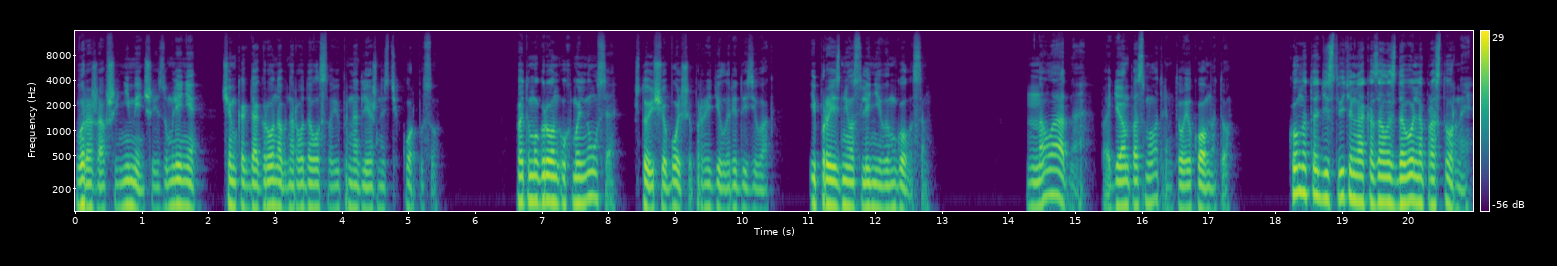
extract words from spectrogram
выражавший не меньше изумления, чем когда Грон обнародовал свою принадлежность к корпусу. Поэтому Грон ухмыльнулся, что еще больше проредило ряды зевак, и произнес ленивым голосом. «Ну ладно, пойдем посмотрим твою комнату». Комната действительно оказалась довольно просторной,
